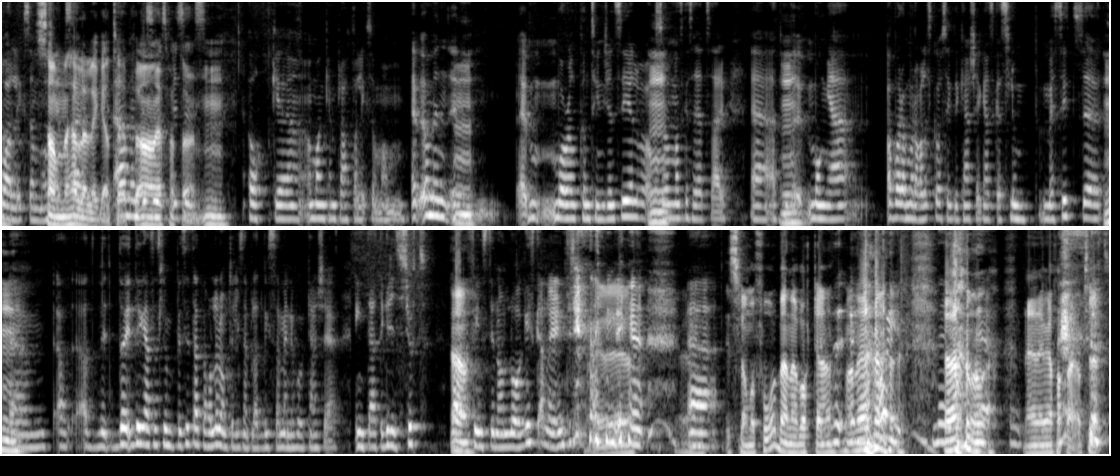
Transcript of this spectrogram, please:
så liksom. och Samhälleliga typ. Ja, men precis, precis. Mm. Och eh, om man kan prata liksom om, eh, men, eh, Mm. eh, moral contingency eller vad också Mm. man ska säga att så här, eh, att Mm. många av våra moraliska åsikter kanske är ganska slumpmässigt. eh, Mm. ehm, att, att vi, det är ganska slumpmässigt att behålla dem till exempel att vissa människor kanske inte äter griskött. Ja. Ja. Finns det någon logisk anledning till det? Ja, ja, ja. Det är- eh, Islamofoben här borta. det- Man Oj! är... Nej, Ja, eh, nej, nej, men jag fattar. Absolut.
